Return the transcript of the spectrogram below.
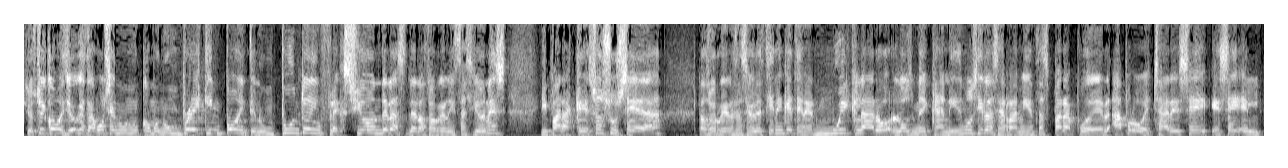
Yo estoy convencido que estamos en un, como en un breaking point, en un punto de inflexión de las, de las organizaciones y para que eso suceda, las organizaciones tienen que tener muy claro los mecanismos y las herramientas para poder aprovechar ese, ese, el,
